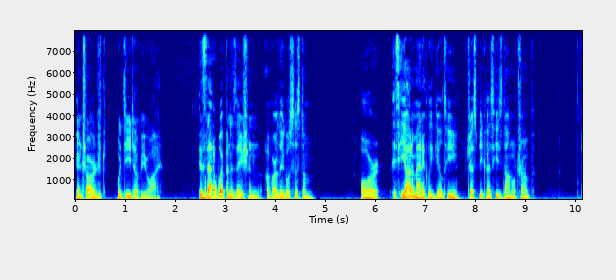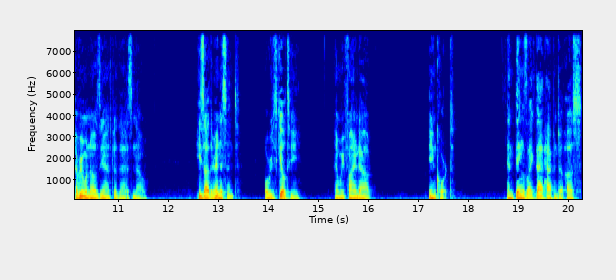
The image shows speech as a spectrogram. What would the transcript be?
and charged with DWI. Is that a weaponization of our legal system? Or is he automatically guilty just because he's Donald Trump? Everyone knows the answer to that is no he's either innocent or he's guilty, and we find out in court. And things like that happen to us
